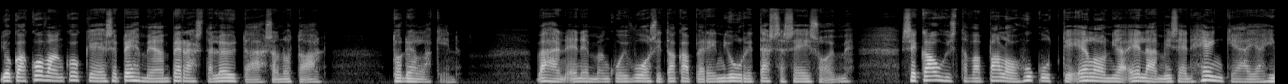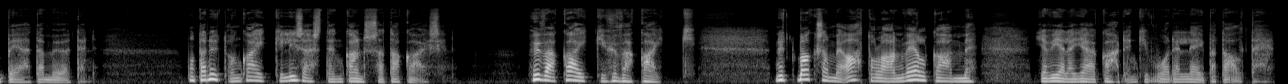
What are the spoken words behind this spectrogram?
joka kovan kokee se pehmeän perästä löytää, sanotaan – Todellakin. Vähän enemmän kuin vuosi takaperin juuri tässä seisoimme. Se kauhistava palo hukutti elon ja elämisen henkeä ja hipeätä myöten. Mutta nyt on kaikki lisästen kanssa takaisin. Hyvä kaikki, hyvä kaikki. Nyt maksamme ahtolaan velkaamme ja vielä jää kahdenkin vuoden leipä talteen.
